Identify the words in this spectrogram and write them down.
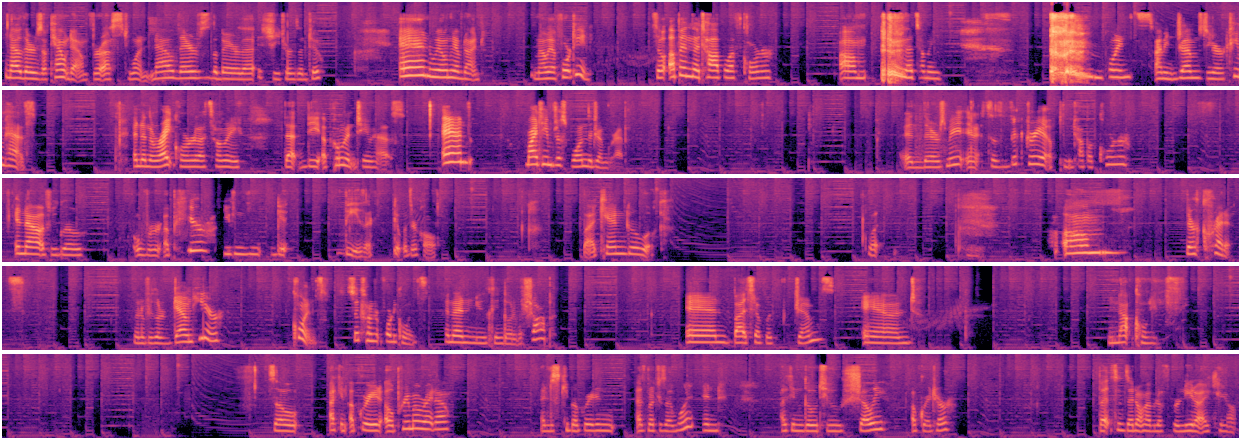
now there's a countdown for us to win. Now there's the bear that she turns into. And we only have nine. Now we have 14. So up in the top left corner, um, that's how many points, I mean gems your team has. And in the right corner, that's how many that the opponent team has. And my team just won the gem grab. And there's me, and it says victory up in the top left corner. And now if you go over up here, you can get these. I forget what they're called. But I can go look. What? Um, they're credits. Then if you go down here, coins. 640 coins. And then you can go to the shop and buy stuff with gems and not coins. So I can upgrade El Primo right now and just keep upgrading as much as I want and I can go to Shelly, upgrade her. But since I don't have enough for Nita, I can't.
